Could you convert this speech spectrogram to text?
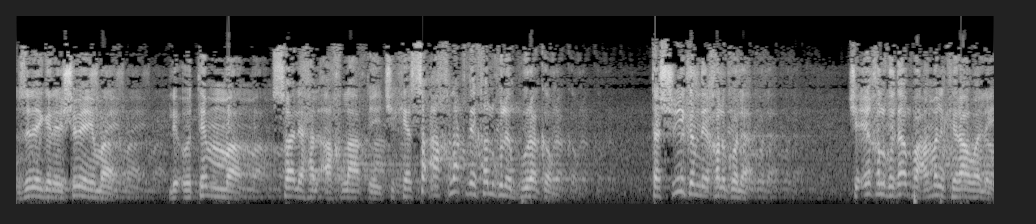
زله ګل شوی ما لاتم صالح الاخلاق چې کیسه اخلاق د خلکو له پورا کوم تشریک هم د خلکو له چې خلکو دا په عمل کې راولي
